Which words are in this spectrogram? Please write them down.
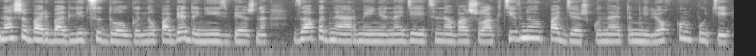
Наша борьба длится долго, но победа неизбежна неизбежно. Западная Армения надеется на вашу активную поддержку на этом нелегком пути.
